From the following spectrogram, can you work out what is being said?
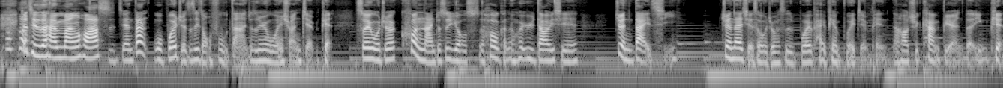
这其实还蛮花时间，但我不会觉得这是一种负担，就是因为我很喜欢剪片，所以我觉得困难就是有时候可能会遇到一些倦怠期，倦怠期的时候我就是不会拍片，不会剪片，然后去看别人的影片，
